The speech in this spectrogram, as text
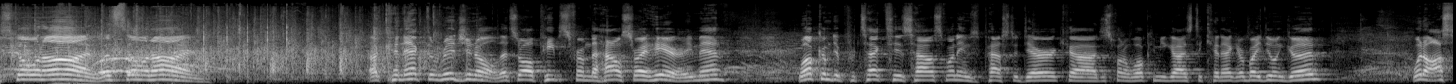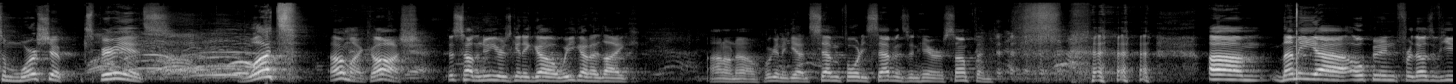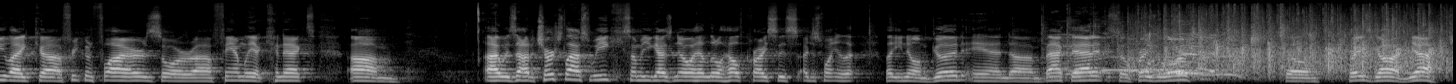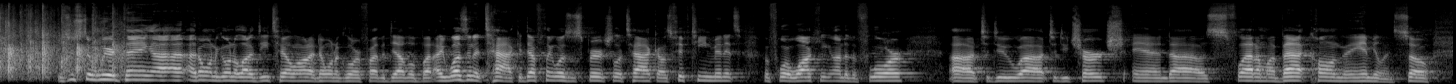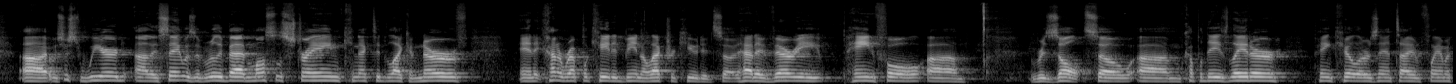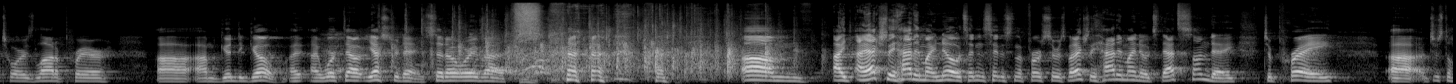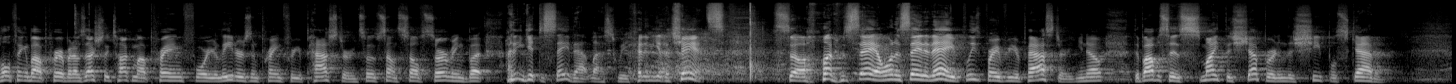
What's going on? What's going on? A Connect original. That's all peeps from the house right here. Amen. Welcome to Protect His House. My name is Pastor Deryck. I uh, just want to welcome you guys to Connect. Everybody doing good? What an awesome worship experience. What? Oh my gosh. This is how the new year is going to go. We got to, like, I don't know. We're going to get 747s in here or something. Um, let me uh, open for those of you like uh, frequent flyers or uh, family at Connect. Um, I was out of church last week. Some of you guys know I had a little health crisis. I just want to let, let you know I'm good and um, back at it. So praise the Lord. So praise God. Yeah. It's just a weird thing. I, I don't want to go into a lot of detail on it. I don't want to glorify the devil, but I was an attack. It definitely was a spiritual attack. I was 15 minutes before walking onto the floor uh, to, do, uh, to do church, and uh, I was flat on my back calling the ambulance. So uh, it was just weird. Uh, they say it was a really bad muscle strain connected like a nerve, and it kind of replicated being electrocuted. So it had a very painful uh, result. So um, a couple days later, painkillers, anti inflammatories, a lot of prayer. Uh, I'm good to go. I, I, worked out yesterday, so don't worry about it. um, I, I actually had in my notes, I didn't say this in the first service, but I actually had in my notes that Sunday to pray uh, just the whole thing about prayer, but I was actually talking about praying for your leaders and praying for your pastor. And so it sounds self serving, but I didn't get to say that last week. I didn't get a chance. So I want to say, I want to say today, please pray for your pastor. You know, the Bible says, smite the shepherd and the sheep will scatter.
